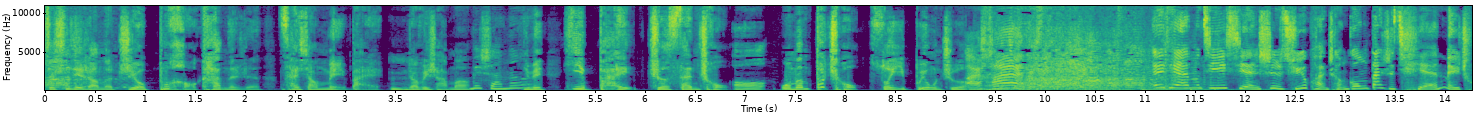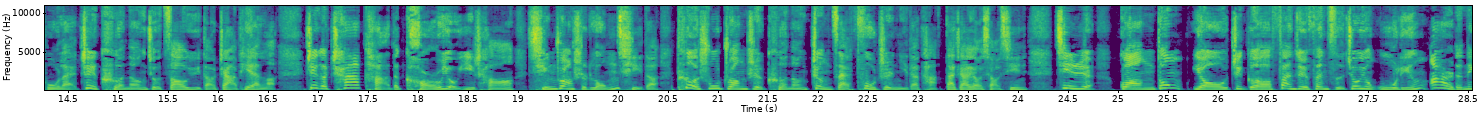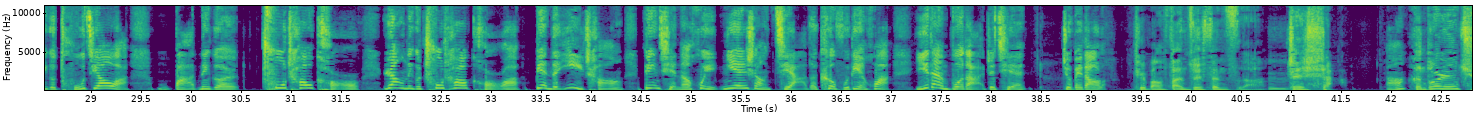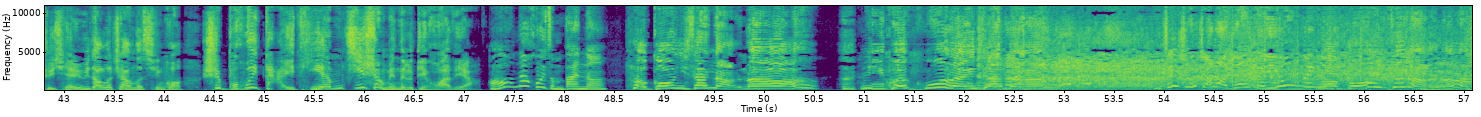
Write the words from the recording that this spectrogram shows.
这世界上呢，只有不好看的人才想美白，你知道为啥吗？为啥呢？因为一白遮三丑。哦，我们不丑，所以不用遮。哎嗨。ATM 机显示取款成功，但是钱没出来，这可能就遭遇到诈骗了。这个插卡的口有异常，形状是隆起的，特殊装置可能正在复制你的卡，大家要小心。近日，广东有这个犯罪分子就用五零二的那个涂胶啊，把那个出钞口让那个出钞口啊变得异常，并且呢会粘上假的客服电话，一旦拨打，这钱就被盗了。这帮犯罪分子啊，真傻啊！很多人取钱遇到了这样的情况，是不会打 ATM 机上面那个电话的呀。哦，那会怎么办呢？老公，你在哪儿呢？你快过来一下吧！你这时候找老公没用啊！老公你在哪儿呢？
